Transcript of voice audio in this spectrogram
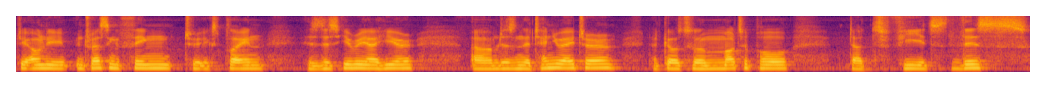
the only interesting thing to explain is this area here. Um, there's an attenuator that goes to a multiple that feeds this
